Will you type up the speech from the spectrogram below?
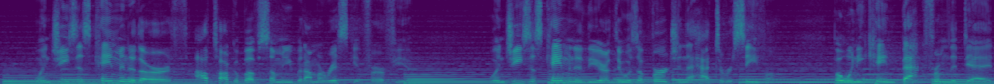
When Jesus came into the earth, I'll talk above some of you, but I'm gonna risk it for a few. When Jesus came into the earth, there was a virgin that had to receive him. But when he came back from the dead,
